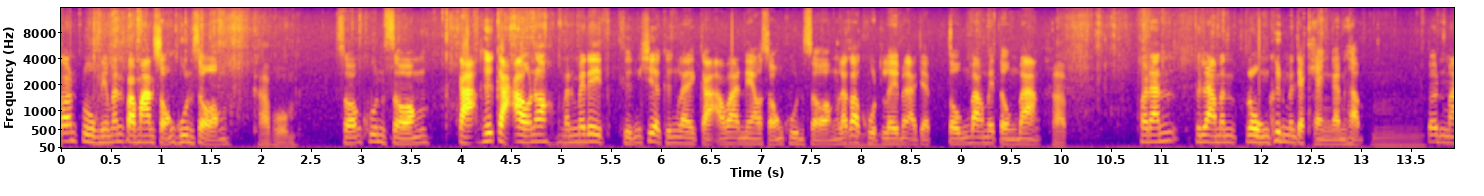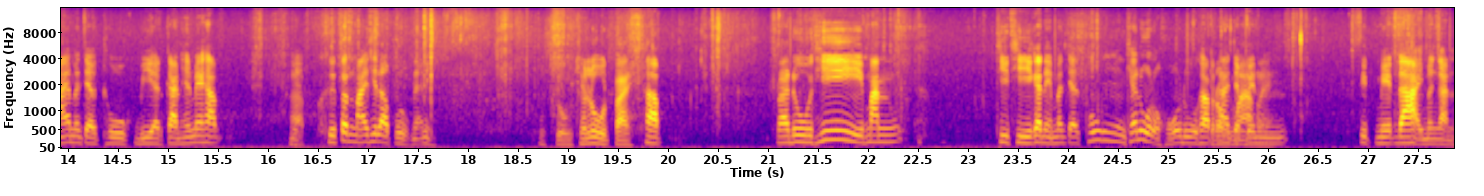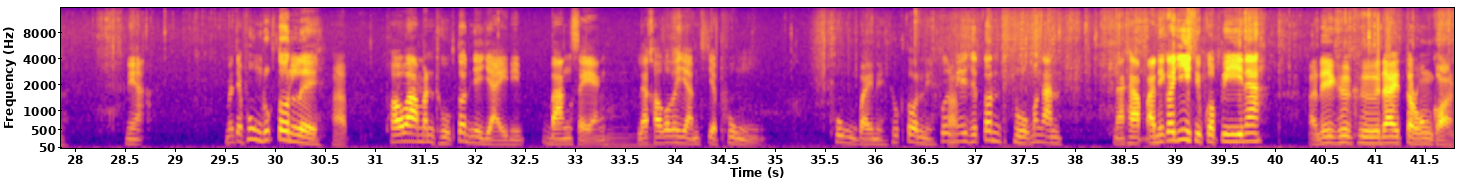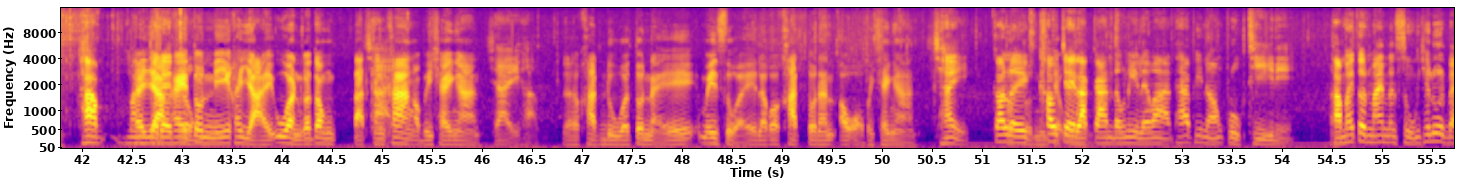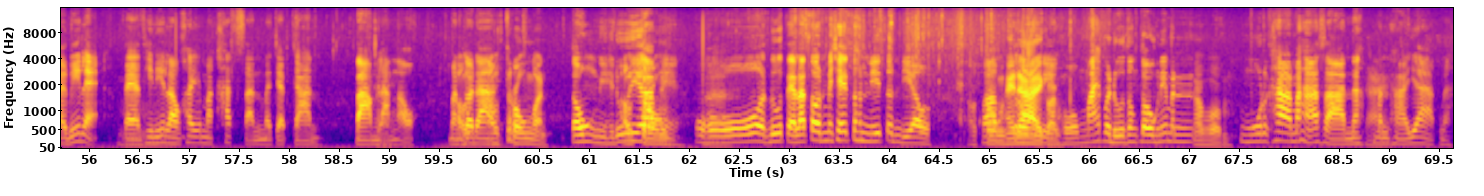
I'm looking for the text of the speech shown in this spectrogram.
ตอนปลูกเนี่ยมันประมาณ2คูณ2ครับผม2คูณ2กะคือกะเอาเนาะมันไม่ได้ขึงเชือกขึงอะไรกะเอาว่าแนว2คูณ2แล้วก็ขุดเลยมันอาจจะตรงบ้างไม่ตรงบ้างครับเพราะฉะนั้นเวลามันตรงขึ้นมันจะแข่งกันครับอืมต้นไม้มันจะถูกเบียดกันเห็นไหมครับ ครับเนี่ยคือต้นไม้ที่เราปลูกเนะนี่สูงชะลูดไปครับประดูที่มันทีทีๆกันเนี่ยมันจะพุ่งแค่รูดโอ้โหดูครับตรงน่าจะเป็นมากเลยสิบเมตรได้เหมือนกัน เนี่ย มันจะพุ่งทุกต้นเลยครับ เพราะว่ามันถูกต้นใหญ่ๆนี่บังแสงอืมแล้วเขาก็พยายามที่จะพุ่งพุ่งไปนี่ทุกต้นนี่พวกครับนี้คือต้นปลูกเหมือนกันนะครับ อันนี้ก็20กว่าปีนะ อันนี้คือคือได้ตรงก่อน ครับมันถ้าอจะยากได้ให้ตรงต้นนี้ขยายอ้วนก็ต้องตัดใช่ ข้างๆเอาไปใช้งาน ใช่ครับ แล้วคัดดูว่าต้นไหนไม่สวยแล้วก็คัดตัวนั้นเอาออกไปใช้งาน ใช่ก็เลยต้นนี้จะเข้าใจอ้วนหลักการตรงนี้เลยว่า ถ้าพี่น้องปลูกทีนี่ครับทำให้ต้นไม้มันสูงชะลูดแบบนี้แหละ แต่อืมทีนี้เราค่อยมาคัดสรรมาจัดการตามหลังเอา มันก็ได้เอาตรงก่อน ตรงนี่ดูเอาดิครัตบรงนี่โอ้โห ดูแต่ละต้นไม่ใช่ต้นนี้ต้นเดียวเอาตรงให้ได้ก่อนโอ้โหไม้ประดูตรงๆนี่มันครับผม มูลค่ามหาศาลนะ ใช่ มันหายากนะ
